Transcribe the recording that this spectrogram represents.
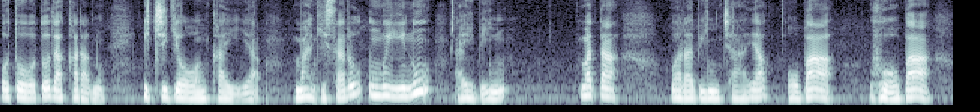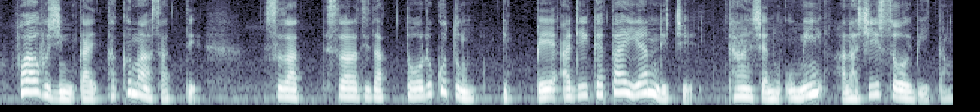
弟だからの一行会やマギサルウムイのアイビンまたわらびんちゃやおばあうおばあファーフ人会かくまあさってすらすらりだとることん一平ありがたいやんりち感謝の海話しそうびいたん。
